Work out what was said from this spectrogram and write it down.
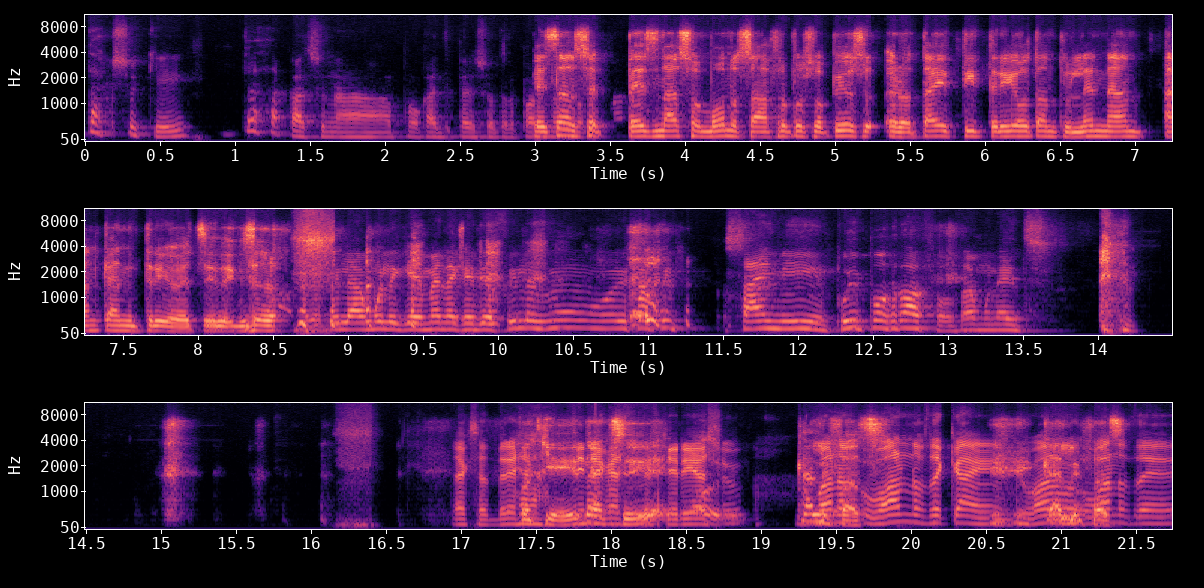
εντάξει, ok. Okay. Δεν θα κάτσω να πω κάτι περισσότερο. Πες να, είσαι ο μόνος άνθρωπος ο οποίος ρωτάει τι τρίο όταν του λένε αν, αν κάνει τρίο, έτσι, δεν ξέρω. Φίλε, μου έλεγε εμένα και δύο φίλες μου, είχα πει sign me in, που υπογράφω, θα ήμουν έτσι. Εντάξει, Αντρέα, okay, τι να κάνεις την ευκαιρία σου. Καλή one, of, one of the kind. One, one of the...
